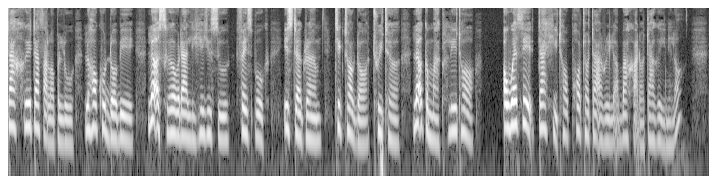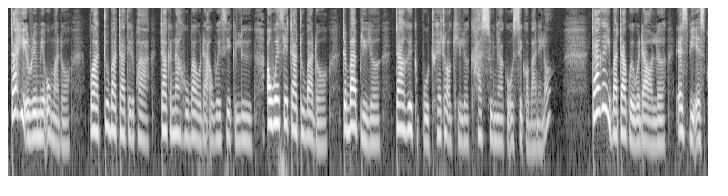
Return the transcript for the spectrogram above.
တာခေတာဆာလဘလူလဟခုဒိုဘီလောအစခဝဒလီဟေယူဆူ Facebook Instagram TikTok တော့ Twitter လောကမခလီထောအဝဲစစ်တဟီထောဖော်ထောတာအရီလဘခါတော့တာဂိနေလောတဟီအရီမေအိုမာတော့ပွာတူဘတာတေဖာတာကနာဟူဘဝဒအဝဲစစ်ကလူအဝဲစစ်တာတူဘတော့တပတ်ပလီလတာဂိကပူထွဲထောအခီလခါဆုညာကိုစစ်ကောပါနေလော တာဂိဘတာကွယ်ဝဒါော်လ SBS က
